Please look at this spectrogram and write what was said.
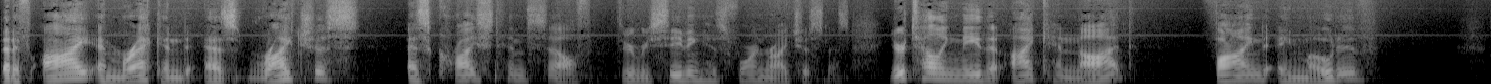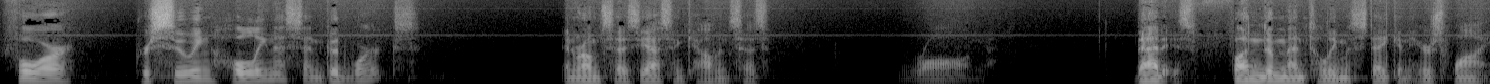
that if I am reckoned as righteous as Christ Himself through receiving His foreign righteousness, you're telling me that I cannot find a motive for pursuing holiness and good works? And Rome says yes, and Calvin says wrong. That is fundamentally mistaken. Here's why.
